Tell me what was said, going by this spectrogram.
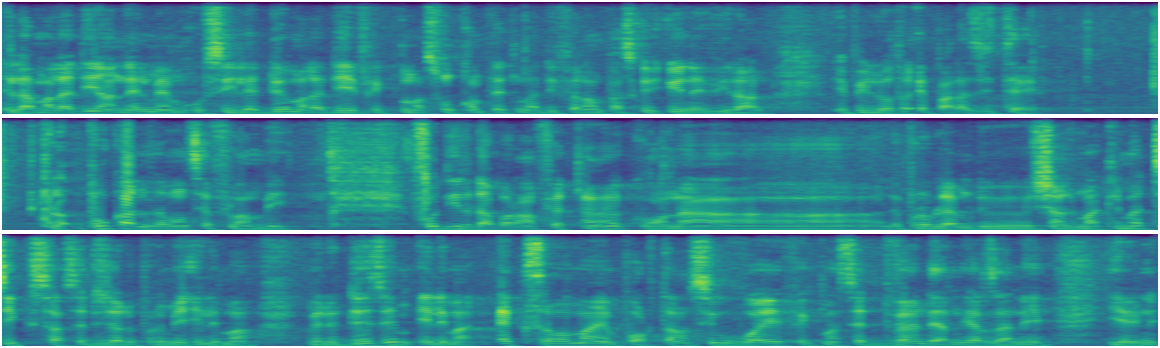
Et la maladie en elle-même aussi, les deux maladies effectivement sont complètement différentes parce qu'une est virale et puis l'autre est parasitaire. Pourquoi nous avons ces flambées? Il faut dire d'abord, en fait, un, qu'on a euh, le problème de changement climatique, ça c'est déjà le premier élément. Mais le deuxième élément extrêmement important, si vous voyez effectivement ces 20 dernières années, il y a une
